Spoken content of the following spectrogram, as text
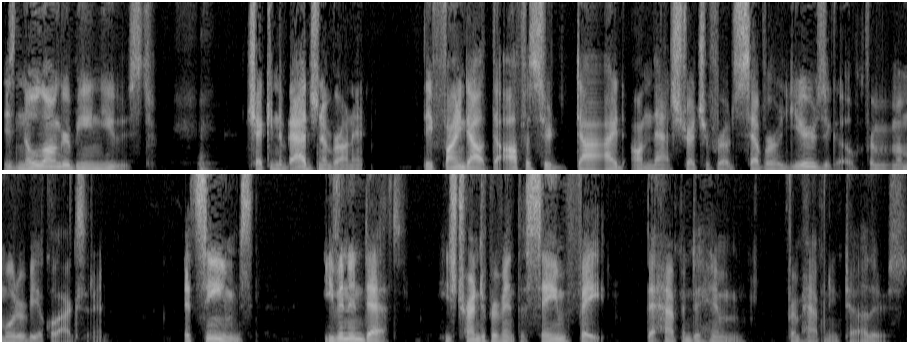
is no longer being used. Checking the badge number on it, they find out the officer died on that stretch of road several years ago from a motor vehicle accident. It seems, even in death, he's trying to prevent the same fate that happened to him from happening to others.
